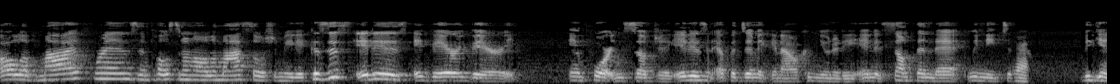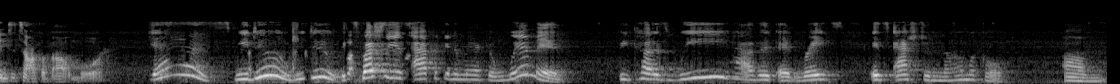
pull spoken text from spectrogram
all of my friends and posted on all of my social media because this it is a very very important subject. It is an epidemic in our community and it's something that we need to Yeah. begin to talk about more. Yes, we do. We do. Especially as African American women, because we have it at rates, it's astronomical. Um,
